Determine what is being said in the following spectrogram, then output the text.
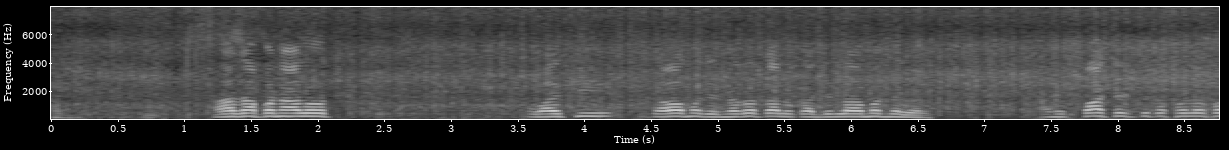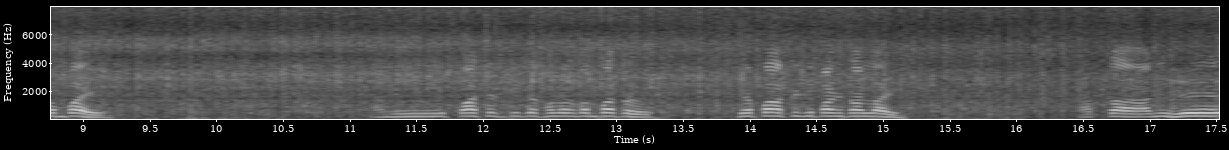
आज आपण आलो वाळकी गावामध्ये नगर तालुका जिल्हा अहमदनगर. आणि पाच एच पीचा सोलर पंप आहे. आणि पाच एच पीच्या सोलर पंपाचं हे पहा किती पाणी चाललं आहे? आत्ता आणि हे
